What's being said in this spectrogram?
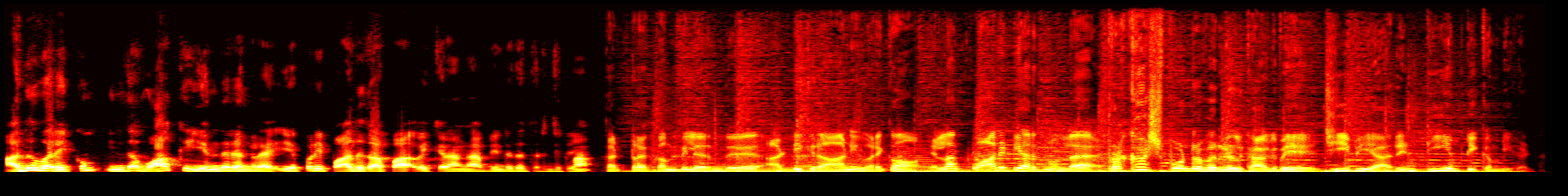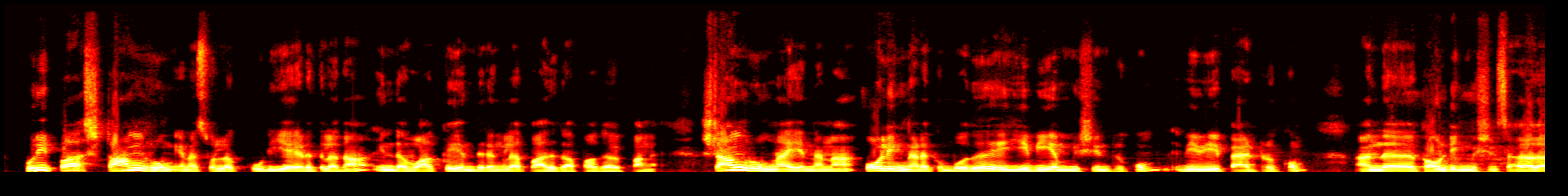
அது வரைக்கும் இந்த வாக்கு எந்திரங்களை எப்படி பாதுகாப்பா வைக்கிறாங்க அப்படின்றத தெரிஞ்சுக்கலாம். கட்டுற கம்பில இருந்து அடிக்கிற ஆணி வரைக்கும் எல்லாம் குவாலிட்டியா இருக்கணும்ல. பிரகாஷ் போன்றவர்களுக்காகவே ஜிபிஆரின் டிஎம்டி கம்பிகள். குறிப்பா ஸ்ட்ராங் ரூம் என சொல்லக்கூடிய இடத்துல தான் இந்த வாக்கு எந்திரங்களை பாதுகாப்பாக வைப்பாங்க. ஸ்ட்ராங் ரூம்னா என்னன்னா போலிங் நடக்கும்போது இவிஎம் மிஷின் இருக்கும் விவி பேட் இருக்கும் அந்த கவுண்டிங் மிஷின்ஸ் அதாவது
